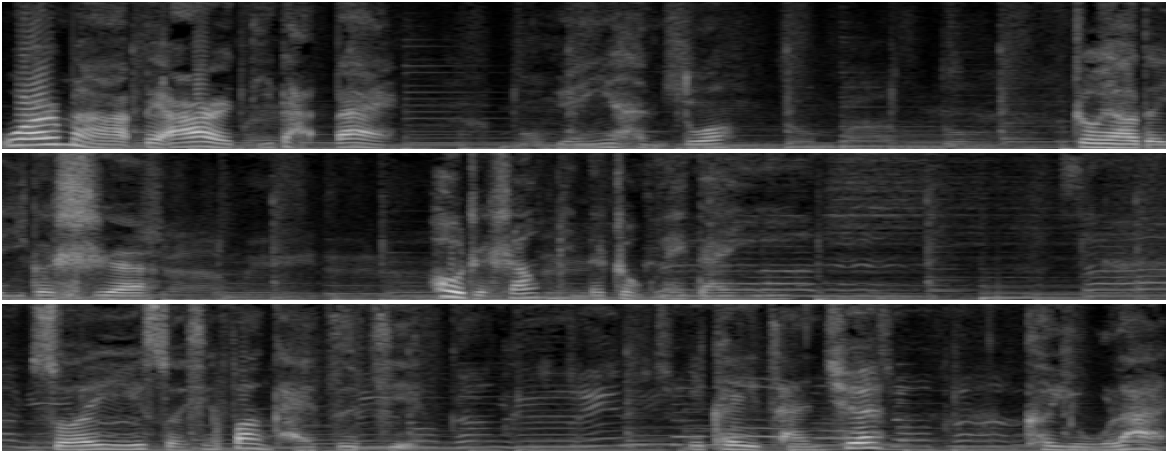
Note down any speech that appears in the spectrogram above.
沃尔玛被阿尔迪打败，原因很多。重要的一个是，后者商品的种类单一，所以索性放开自己。你可以残缺，可以无赖，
